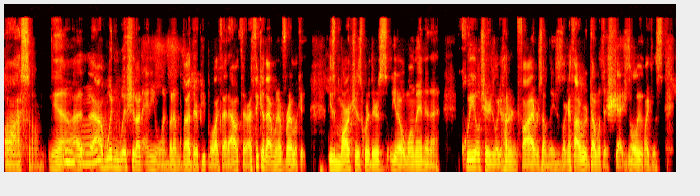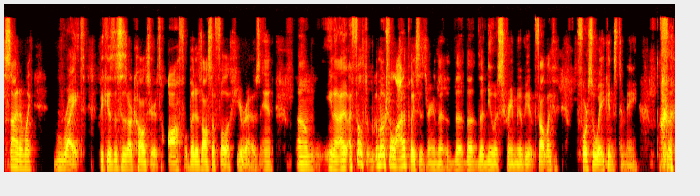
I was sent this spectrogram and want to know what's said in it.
awesome. Yeah, Mhm. I, I wouldn't wish it on anyone, but I'm glad there are people like that out there. I think of that whenever I look at these marches where there's you know a woman in a wheelchair, she's like 105 or something. She's like, I thought we were done with this shit. She's holding like this sign. I'm like. Right because this is our culture it's awful but it's also full of heroes and um you know i, I felt emotional a lot of places during the, the the the newest scream movie it felt like force awakens to me oh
